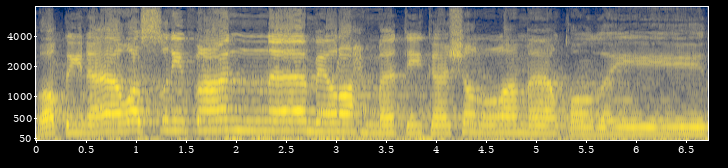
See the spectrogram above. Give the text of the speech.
وقنا واصرف عنا برحمتك شر ما قضيت.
